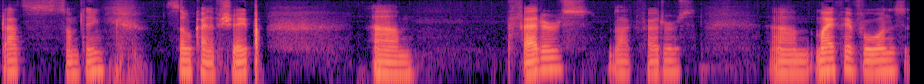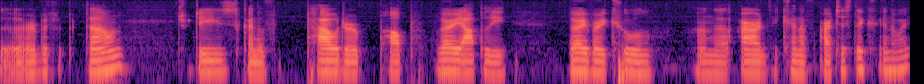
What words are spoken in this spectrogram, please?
that's something. Some kind of shape. Um, feathers, black feathers. Um, my favorite ones are a bit down. to These kind of powder pop, very appley, very very cool, and uh, are kind of artistic in a way.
